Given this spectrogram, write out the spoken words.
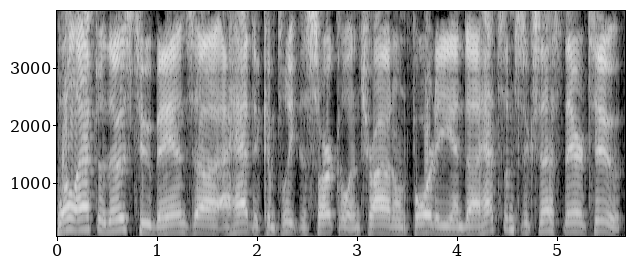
Well, after those two bands, uh, I had to complete the circle and try it on 40, and uh, had some success there too.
